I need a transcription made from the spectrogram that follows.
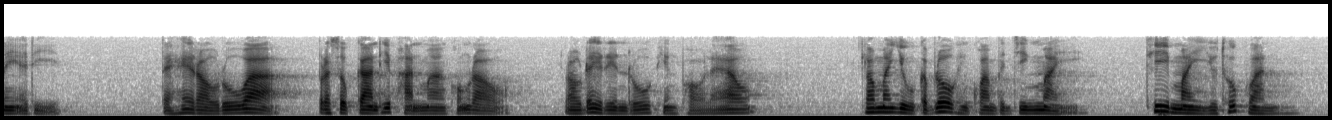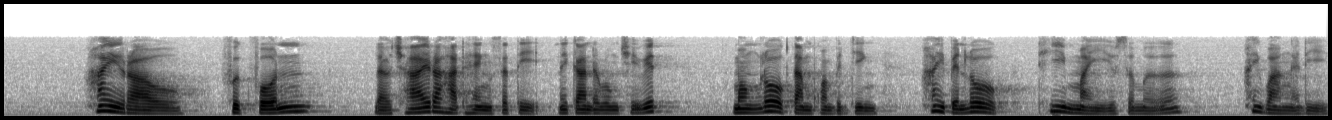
ในอดีต แต่ให้เรารู้ว่าประสบการณ์ที่ผ่านมาของเรา เราได้เรียนรู้เพียงพอแล้ว เรามาอยู่กับโลกแห่งความเป็นจริงใหม่ ที่ใหม่อยู่ทุกวัน ให้เราฝึกฝน แล้วใช้รหัสแห่งสติในการดำรงชีวิต มองโลกตามความเป็นจริง ให้เป็นโลกที่ใหม่อยู่เสมอ ให้วางอดีต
